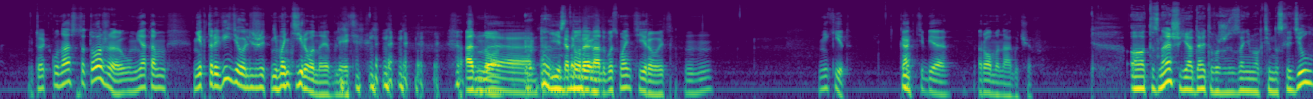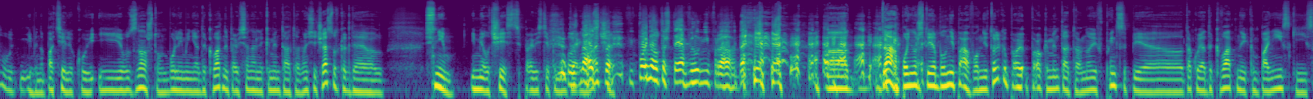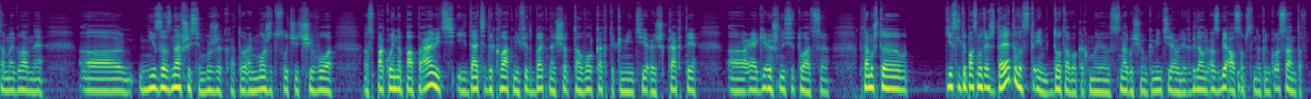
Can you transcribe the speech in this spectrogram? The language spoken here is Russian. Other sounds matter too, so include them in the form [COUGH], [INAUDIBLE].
Так у нас-то тоже, у меня там некоторое видео лежит немонтированное, блядь. [LAUGHS] Одно, [CLEARS THROAT] которое надо бы смонтировать. Никит, как mm. тебе Рома Нагучев? А, ты знаешь, я до этого же за ним активно следил, именно по телеку, и узнал, что он более-менее адекватный профессиональный комментатор. Но сейчас вот, когда я с ним имел честь провести комментарий Узнал, матча, что... Понял то, что я был неправ, да? А, да, понял, что я был неправ. Он не только про, про комментатор, но и, в принципе, э, такой адекватный, компанейский, и самое главное, э, не зазнавшийся мужик, который может в случае чего спокойно поправить и дать адекватный фидбэк насчет того, как ты комментируешь, как ты э, реагируешь на ситуацию. Потому что если ты посмотришь до этого стрим, до того, как мы с Нагучевым комментировали, когда он разбирал, собственно, конкурсантов,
